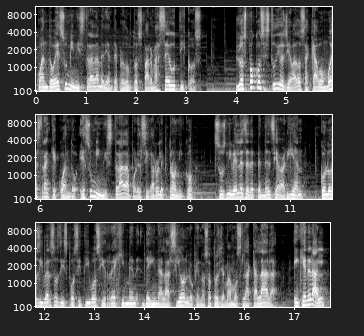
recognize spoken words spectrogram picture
cuando es suministrada mediante productos farmacéuticos. Los pocos estudios llevados a cabo muestran que cuando es suministrada por el cigarro electrónico, sus niveles de dependencia varían con los diversos dispositivos y régimen de inhalación, lo que nosotros llamamos la calada. En general,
